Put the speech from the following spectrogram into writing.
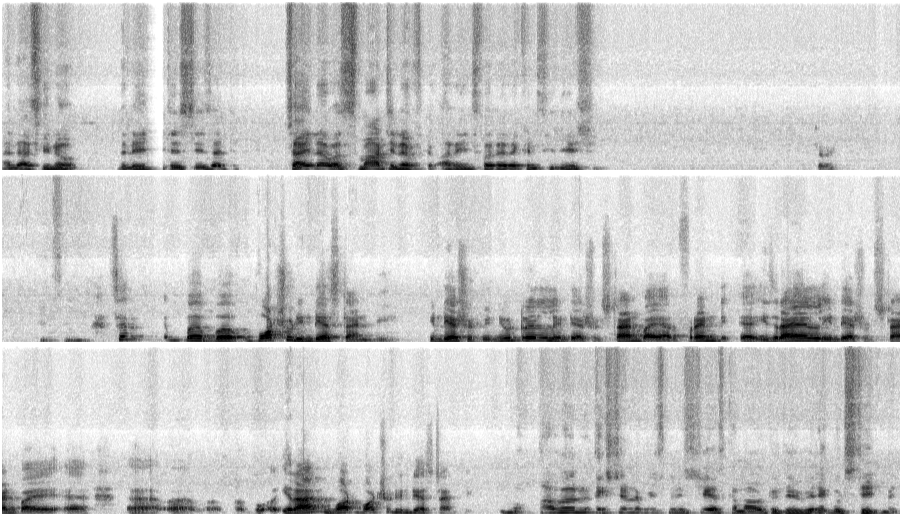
And as you know, the latest is that China was smart enough to arrange for a reconciliation. Correct. Sir, what should India's stand be? India should be neutral. India should stand by our friend uh, Israel. India should stand by uh, Uh, uh, uh, Iran. What what should India stand Our External Affairs Ministry has come out with a very good statement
